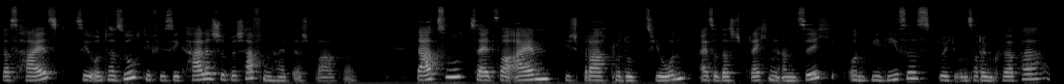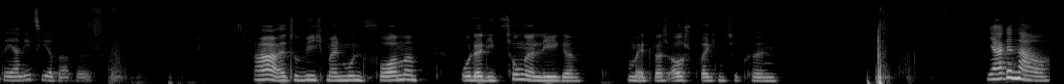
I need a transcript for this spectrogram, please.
Das heißt, sie untersucht die physikalische Beschaffenheit der Sprache. Dazu zählt vor allem die Sprachproduktion, also das Sprechen an sich und wie dieses durch unseren Körper realisierbar wird. Ah, also wie ich meinen Mund forme oder die Zunge lege, um etwas aussprechen zu können. Ja, genau.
